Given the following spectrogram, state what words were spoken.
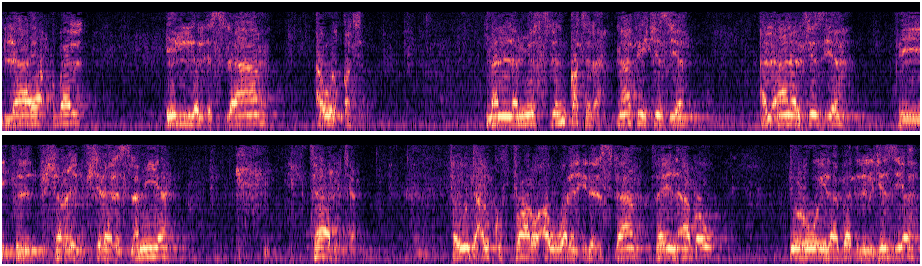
لا يقبل إلا الإسلام أو القتل. من لم يسلم قتله. ما في جزية. الآن الجزية في في الشريعة, في الشريعة الإسلامية ثابتة. فيدعى الكفار أولا إلى الإسلام فإن أبوا دعوا إلى بذل الجزية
